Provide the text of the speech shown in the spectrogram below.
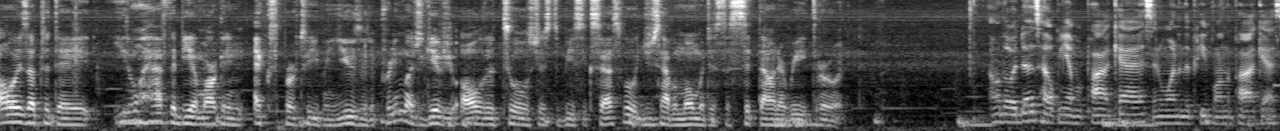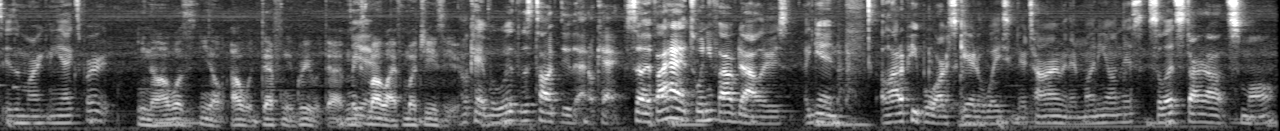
Always up to date. You don't have to be a marketing expert to even use it. It pretty much gives you all of the tools just to be successful. You just have a moment just to sit down and read through it. Although it does help when you have a podcast, and one of the people on the podcast is a marketing expert. You know, I was, you know, I would definitely agree with that. It makes Yeah. my life much easier. Okay, but let- let's talk through that. Okay, so if I had twenty five dollars, again, a lot of people are scared of wasting their time and their money on this. So let's start out small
